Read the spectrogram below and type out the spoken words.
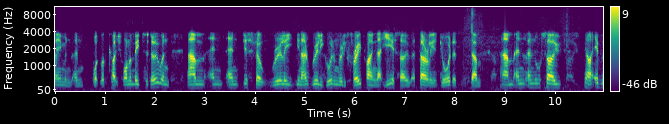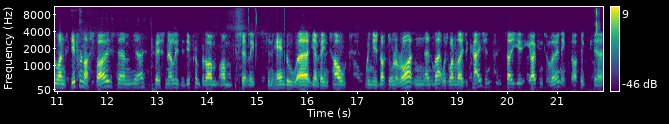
team and, and what, what the coach wanted me to do, and um, and and just felt really, you know, really good and really free playing that year. So I thoroughly enjoyed it, and um, um, and, and also you know, everyone's different, I suppose. Um, you know, personalities are different, but I'm, I'm certainly can handle, uh, you know, being told when you're not doing it right, and, and that was one of those occasions. So you, are open to learning. So I think, uh,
